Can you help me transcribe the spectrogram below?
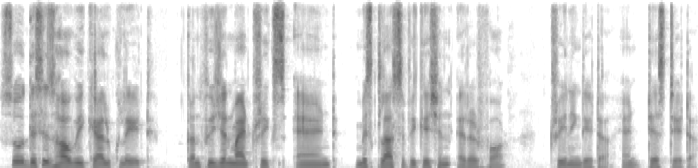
So this is how we calculate confusion matrix and misclassification error for training data and test data.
